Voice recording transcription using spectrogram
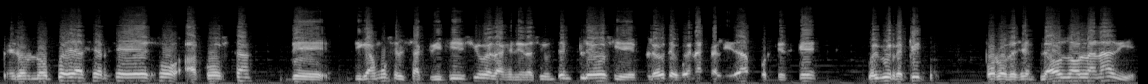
pero no puede hacerse eso a costa de, digamos, el sacrificio de la generación de empleos y de empleos de buena calidad, porque es que, vuelvo y repito, por los desempleados no habla nadie.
